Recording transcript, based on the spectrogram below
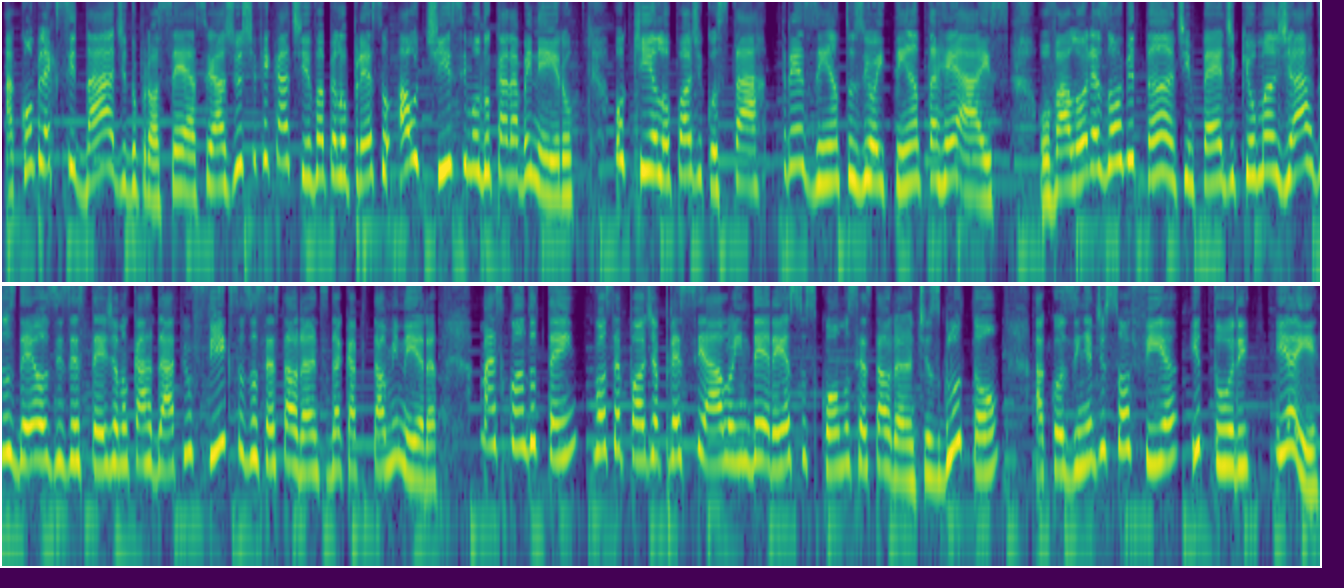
A complexidade do processo é a justificativa pelo preço altíssimo do carabineiro. O quilo pode custar 380 reais. O valor exorbitante impede que o manjar dos deuses esteja no cardápio fixo dos restaurantes da capital mineira. Mas quando tem, você pode apreciá-lo em endereços como os restaurantes restaurantes Gluton, a cozinha de Sofia e Turi. E aí,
